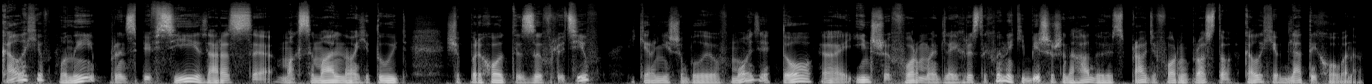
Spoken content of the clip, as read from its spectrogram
келихів, вони, в принципі, всі зараз е, максимально агітують, щоб переходити з флютів. Які раніше були в моді, до іншої форми для ігристих вин, які більше вже нагадують справді форми просто келихів для тихого вина.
